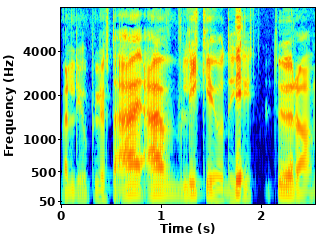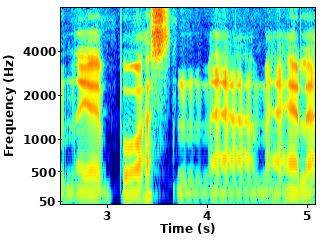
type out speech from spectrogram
Veldig oppe i lufta. Jeg, jeg liker jo de hytteturene på høsten med, med hele,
